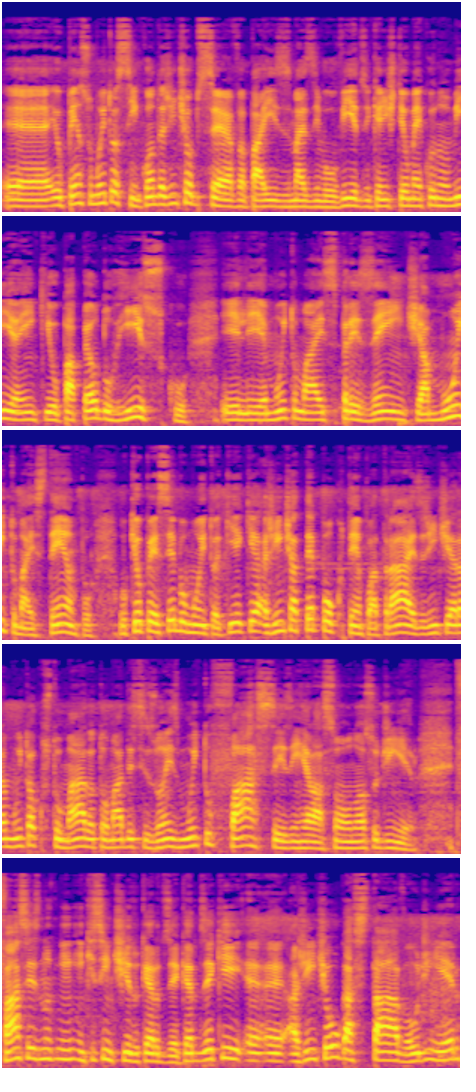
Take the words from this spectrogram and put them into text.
É, eu penso muito assim: quando a gente observa países mais desenvolvidos, em que a gente tem uma economia em que o papel do risco ele é muito mais presente há muito mais tempo, o que eu percebo muito aqui é que a gente, até pouco tempo atrás, a gente era muito acostumado a tomar decisões muito fáceis em relação ao nosso dinheiro. Fáceis no, em, em que sentido quero dizer? Quero dizer que. É, é, a gente ou gastava o dinheiro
